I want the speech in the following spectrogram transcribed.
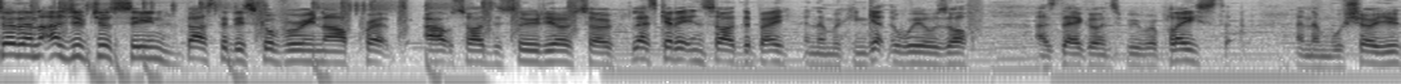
So then as you've just seen, that's the Discovery now prepped outside the studio. So let's get it inside the bay and then we can get the wheels off as they're going to be replaced and then we'll show you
